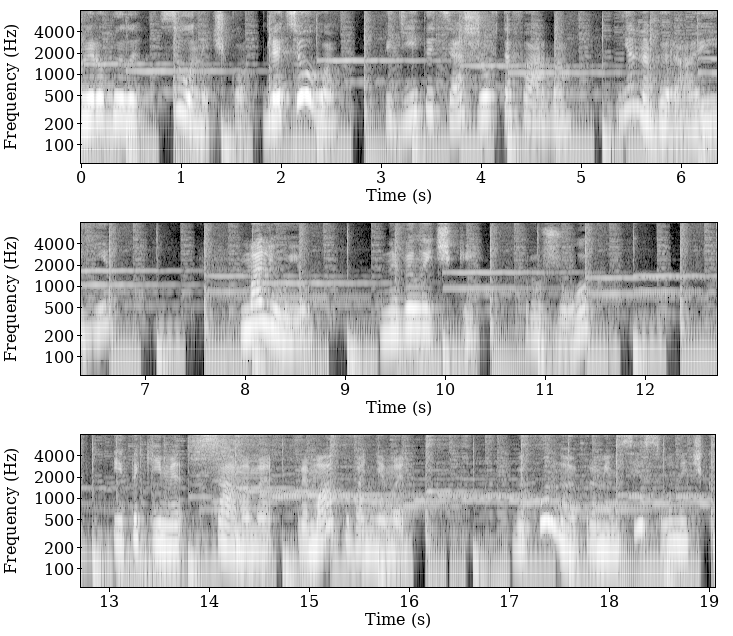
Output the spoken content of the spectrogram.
Ми робили сонечко. Для цього підійде ця жовта фарба. Я набираю її, малюю невеличкий кружок і такими самими примакуваннями виконую промінці сонечка.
